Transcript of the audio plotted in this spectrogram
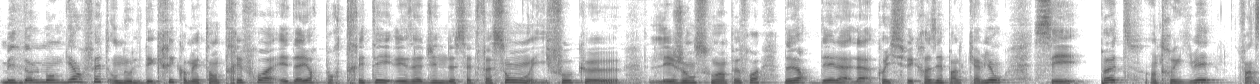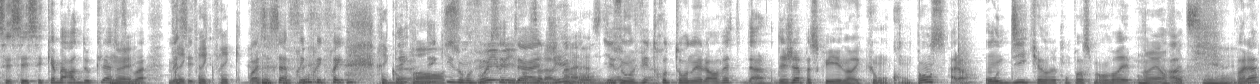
mais dans le manga en fait, on nous le décrit comme étant très froid. Et d'ailleurs pour traiter les Ajin de cette façon, il faut que les gens soient un peu froids. D'ailleurs dès la, la- quand il se fait écraser par le camion, ses potes entre guillemets, enfin c'est c'est ses camarades de classe, Ouais. tu vois. Mais Fric, c'est- fric, fric. Ouais, c'est ça, fric, fric, fric. Récompense. dès qu'ils ont vu Oui, que oui, c'était un récompense ils ont vite retourné leur veste. Alors, déjà parce qu'il y a une récompense. Alors, on dit qu'il y a une récompense, mais en vrai, bon, Ouais, en fait, c'est. Voilà.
